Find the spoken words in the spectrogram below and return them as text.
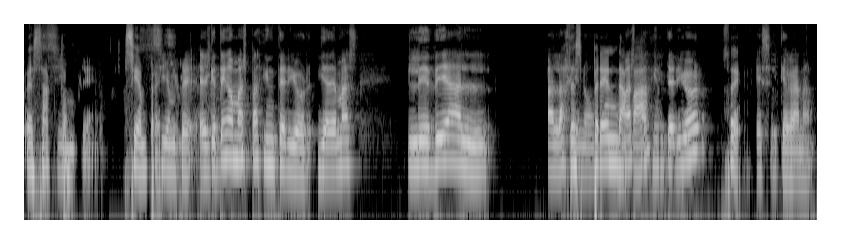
Exacto. Siempre. Siempre. Siempre. El que tenga más paz interior y además le dé al, al ajeno más paz, interior es el que gana.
